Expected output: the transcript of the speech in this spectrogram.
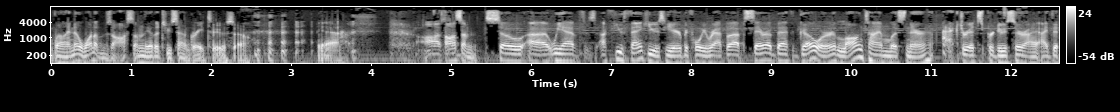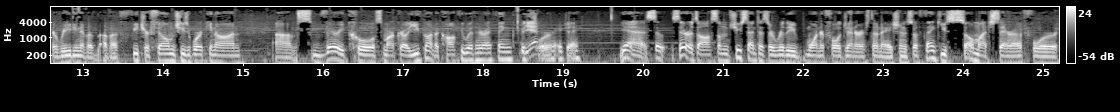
well, I know one of them's awesome. The other two sound great too. So, yeah. Awesome. Awesome. So uh, we have a few thank yous here before we wrap up. Sarah Beth Goer, longtime listener, actress, producer. I, I did a reading of a, of a feature film she's working on. Um, very cool, smart girl. You've gone to coffee with her, I think, Yeah. before, AJ. Yeah, so Sarah's awesome. She sent us a really wonderful, generous donation. So thank you so much, Sarah, for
